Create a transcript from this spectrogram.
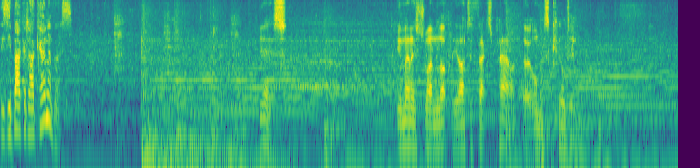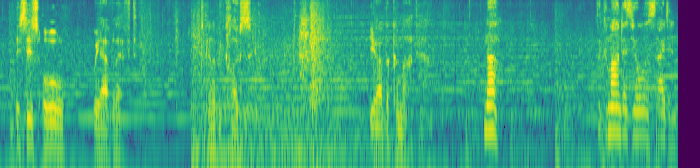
Is he back at our Arcanibus? Yes. He managed to unlock the artifact's power, though it almost killed him. This is all we have left. It's gonna be close. You have the command. No. The command is yours, Aiden.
